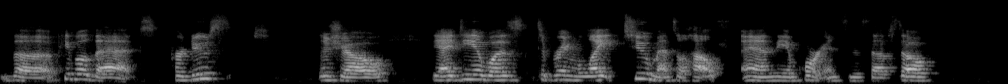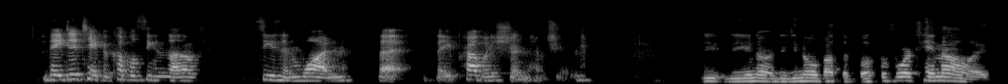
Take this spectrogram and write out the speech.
the people that produced the show, the idea was to bring light to mental health and the importance and stuff. So they did take a couple scenes out of season one that they probably shouldn't have shared. Do you, do you know? Did you know about the book before it came out? Like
